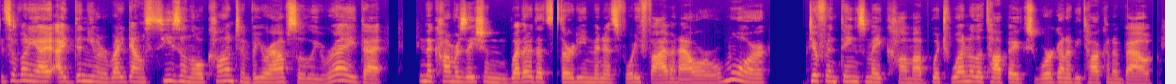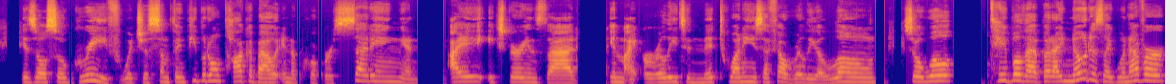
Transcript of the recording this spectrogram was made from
It's so funny. I, I didn't even write down seasonal content, but you're absolutely right that in the conversation, whether that's 30 minutes, 45, an hour, or more, different things may come up. Which one of the topics we're going to be talking about is also grief, which is something people don't talk about in a corporate setting. And I experienced that in my early to mid 20s. I felt really alone. So we'll table that. But I noticed like whenever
